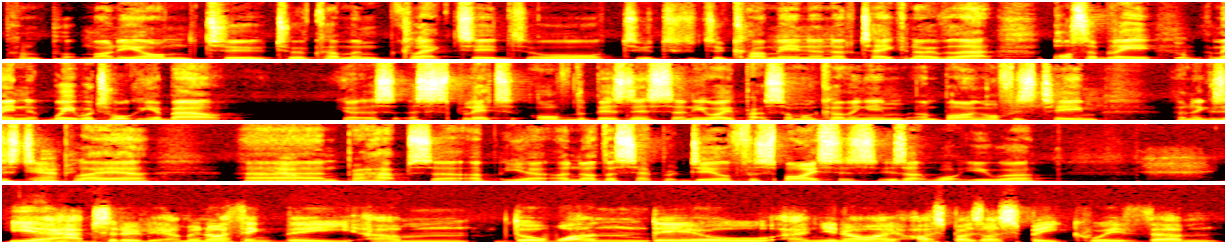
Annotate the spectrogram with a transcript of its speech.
put money on to to have come and collected or to, to, to come in and have taken over that? Possibly, I mean, we were talking about you know, a, a, split of the business anyway. Perhaps someone coming in and buying off his team, an existing yeah. player. And yeah. perhaps a, a, you know, another separate deal for spicers. Is that what you were yeah, absolutely. I mean, I think the um, the one deal, and you know, I, I suppose I speak with um,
